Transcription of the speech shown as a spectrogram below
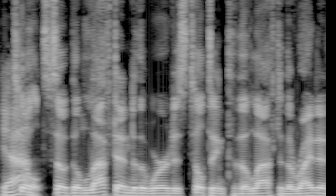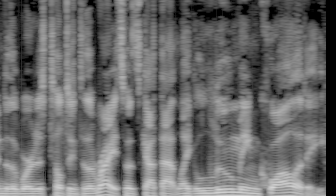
yeah tilt. So the left end of the word is tilting to the left, and the right end of the word is tilting to the right. So it's got that like looming quality,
